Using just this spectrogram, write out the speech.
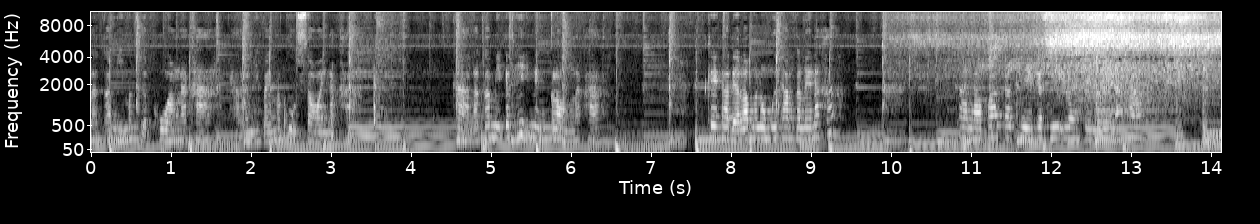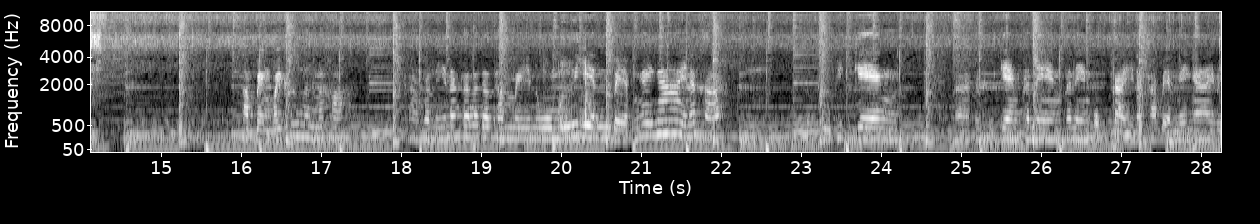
แล้วก็มีมะเขือพวงนะคะค่ะแล้วมีใบมะกรูดซอยนะคะ ค่ะแล้วก็มีกะทิหนึ่งกล่องนะคะ เคค่ะ เดี๋ยวเรามาลงมือทำกันเลยนะคะ ค่ะเราก็จะเทกะทิลงไปเลยนะคะค่ะแบ่งไว้ครึ่งหนึ่งนะคะค่ะวันนี้นะคะเราจะทำเมนูมื้อเย็นแบบง่าย ๆนะคะ ก็คือพริกแกงอ่าก็คือแกงพะแนงพะแนงอกไก่นะคะ แบบง่าย ๆเล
